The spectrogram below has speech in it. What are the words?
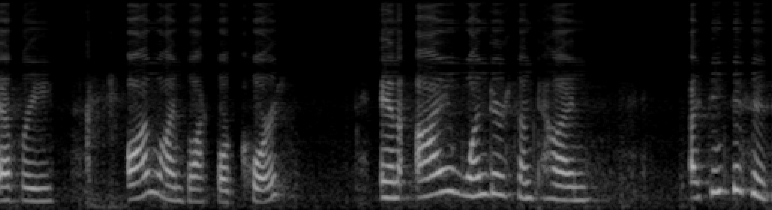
every online Blackboard course. And I wonder sometimes, I think this is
